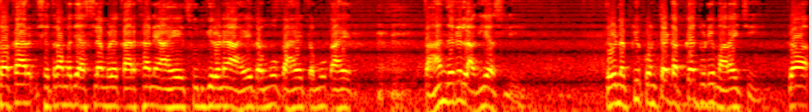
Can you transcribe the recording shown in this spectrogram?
सहकार क्षेत्रामध्ये असल्यामुळे कारखाने आहेत सूतगिरण्या आहेत अमुक आहेत अमुक आहेत. तहान जरी लागली असली तर नक्की कोणत्या टप्प्यात उडी मारायची किंवा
